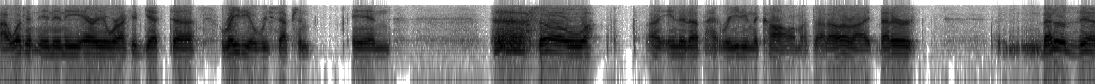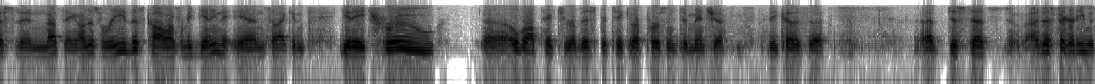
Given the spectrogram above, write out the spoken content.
I wasn't in any area where I could get uh, radio reception, and uh, so I ended up reading the column. I thought, all right, better better this than nothing. I'll just read this column from beginning to end so I can get a true uh, overall picture of this particular person's dementia because uh, I just uh, I just figured he was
